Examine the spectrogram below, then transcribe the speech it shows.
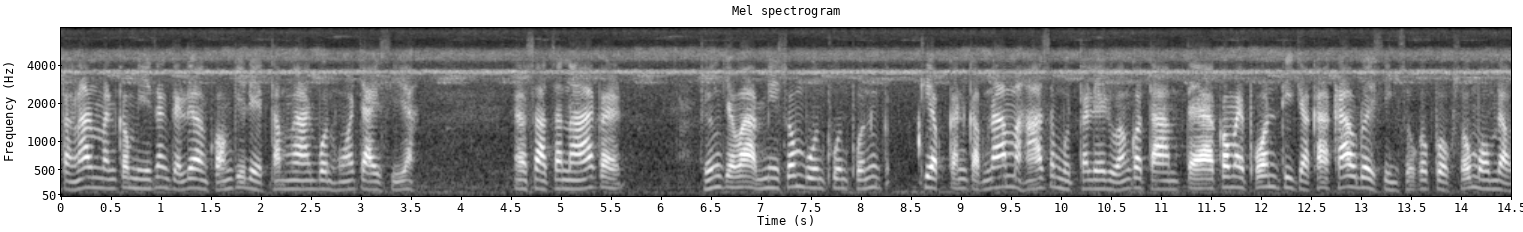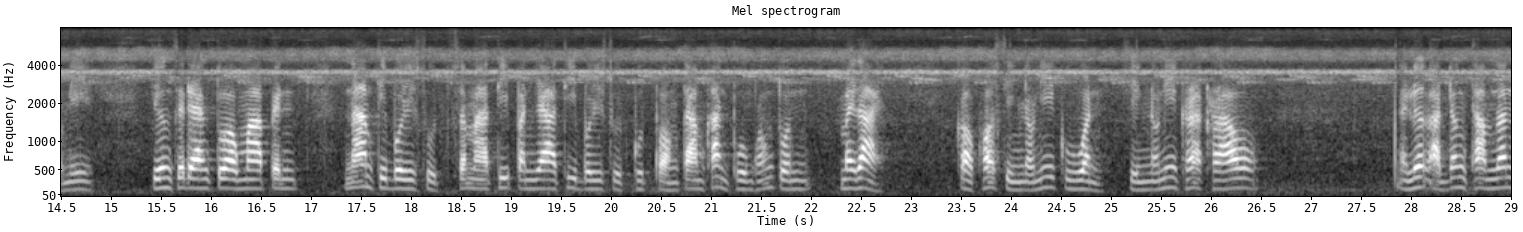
จากนั้นมันก็มีตั้งแต่เรื่องของกิเลสทำงานบนหัวใจเสียศาสนาก็ถึงจะว่ามีสมบูรณ์พูนผลเทียบกันกับน้ำมหาสมุทรทะเลหลวงก็ตาม แต่ก็ไม่พ้นที่จะฆ่าคร้าวด้วยสิ่งโสโปรกโสมมเหล่านี้ จึงแสดงตัวออกมาเป็นน้ำที่บริสุทธิ์ สมาธิปัญญาที่บริสุทธิ์ผุดผ่องตามขั้นภูมิของตน ไม่ได้ ก็เพราะสิ่งเหล่านี้กวน สิ่งเหล่านี้คร่าคราวในเรื่องอัดเรื่องทำนั้น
